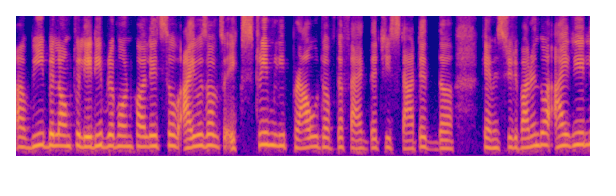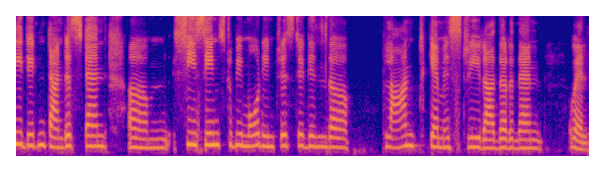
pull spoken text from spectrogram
uh, we belong to Lady Brabant College. So I was also extremely proud of the fact that she started the chemistry department, though I really didn't understand. Um, she seems to be more interested in the plant chemistry rather than well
